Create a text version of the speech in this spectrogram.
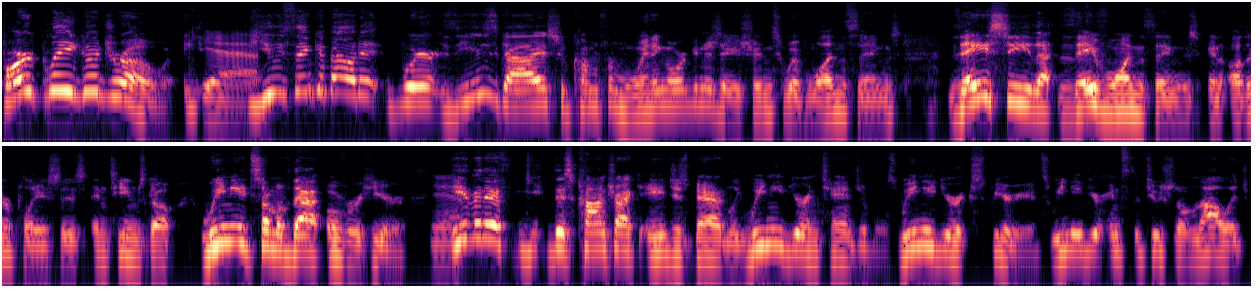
Barclay Goodrow. Yeah. You think about it where these guys who come from winning organizations who have won things, they see that they've won things in other places, and teams go, We need some of that over here. Yeah. Even if this contract ages badly, we need your intangibles. We need your experience. We need your institutional knowledge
